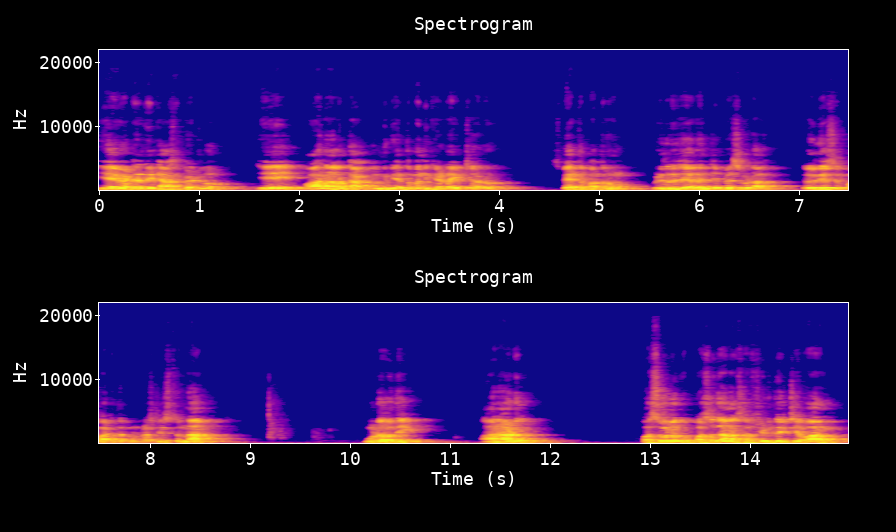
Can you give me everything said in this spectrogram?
ఏ వెటర్నరీ హాస్పిటల్లో ఏ వాహనాలు డాక్టర్లు మీరు ఎంతమంది కేటాయించారు? శ్వేతపత్రం విడుదల చేయాలని చెప్పేసి కూడా తెలుగుదేశం పార్టీ తరఫున ప్రశ్నిస్తున్నాం. మూడవది ఆనాడు పశువులకు పశుదాన సబ్సిడీ ఇచ్చేవారు.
